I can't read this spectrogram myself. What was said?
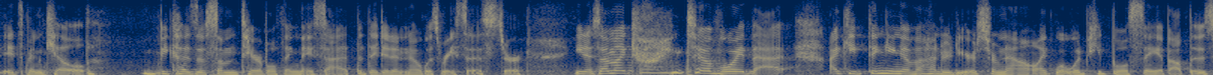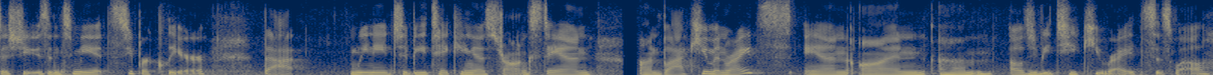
it's been killed because of some terrible thing they said that they didn't know was racist or you know so i'm like trying to avoid that i keep thinking of 100 years from now like what would people say about those issues and to me it's super clear that we need to be taking a strong stand on black human rights and on um, lgbtq rights as well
